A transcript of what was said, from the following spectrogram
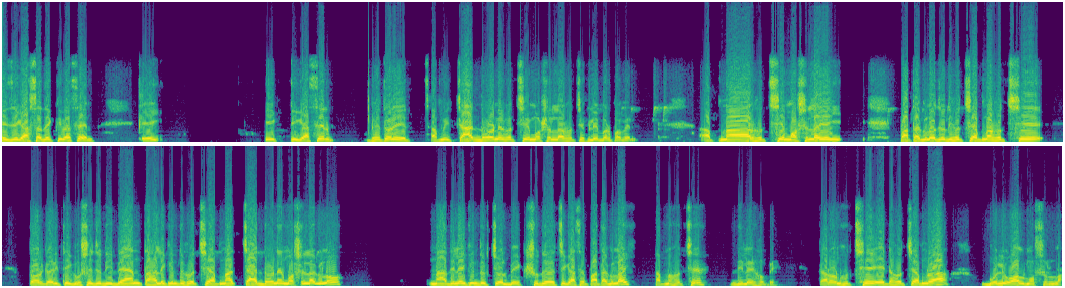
এই যে গাছটা দেখতে পাচ্ছেন, এই একটি গাছের ভেতরে আপনি চার ধরনের হচ্ছে মশলার হচ্ছে ফ্লেভার পাবেন। আপনার হচ্ছে মশলা এই পাতাগুলো যদি হচ্ছে আপনার হচ্ছে তরকারিতে ঘষে যদি দেন, তাহলে কিন্তু হচ্ছে আপনার চার ধরনের মশলাগুলো না দিলেই কিন্তু চলবে। শুধু হচ্ছে গাছের পাতাগুলাই আপনার হচ্ছে দিলেই হবে। কারণ হচ্ছে এটা হচ্ছে আমরা বলি অল মশলা।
